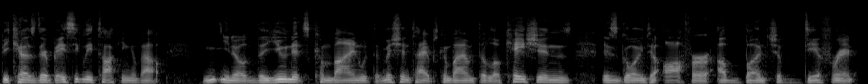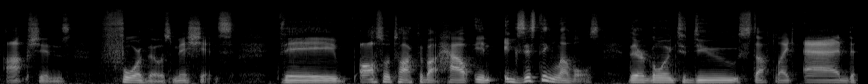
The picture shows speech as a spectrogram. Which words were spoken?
because they're basically talking about you know the units combined with the mission types combined with the locations is going to offer a bunch of different options for those missions they also talked about how in existing levels they're going to do stuff like add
